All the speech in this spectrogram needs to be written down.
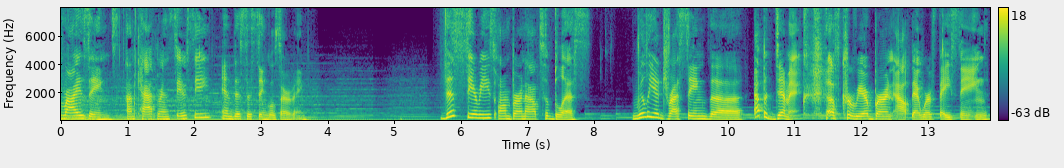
risings. I'm Katherine Searcy, and this is Single Serving. This series on burnout to bliss really addressing the epidemic of career burnout that we're facing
